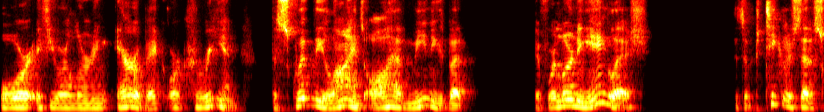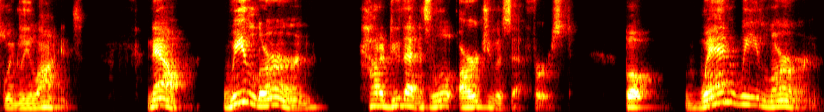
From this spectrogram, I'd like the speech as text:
or if you are learning Arabic or Korean. The squiggly lines all have meanings, but if we're learning English, it's a particular set of squiggly lines. Now, we learn how to do that, and it's a little arduous at first. But when we learn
